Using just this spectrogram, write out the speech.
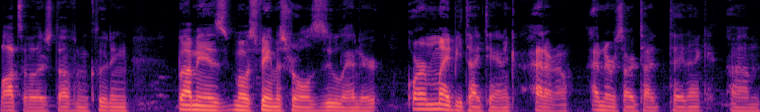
lots of other stuff, including, but I mean, his most famous role is Zoolander, or it might be Titanic. I don't know. I've never saw Titanic. Um,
